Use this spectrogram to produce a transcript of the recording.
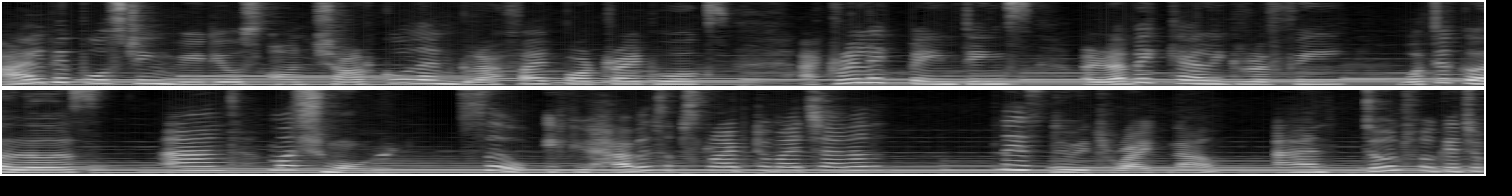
I'll be posting videos on charcoal and graphite portrait works, acrylic paintings, Arabic calligraphy, watercolors and much more. So if you haven't subscribed to my channel, please do it right now and don't forget to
